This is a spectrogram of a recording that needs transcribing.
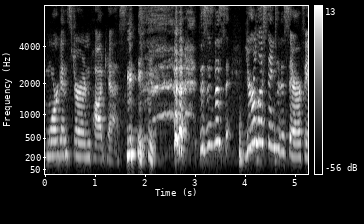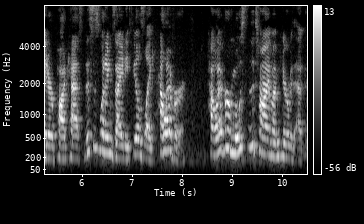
Morgan Stern podcast. this is this. You're listening to the Sarah Fader podcast. This is what anxiety feels like. However, however, most of the time I'm here with Evan.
